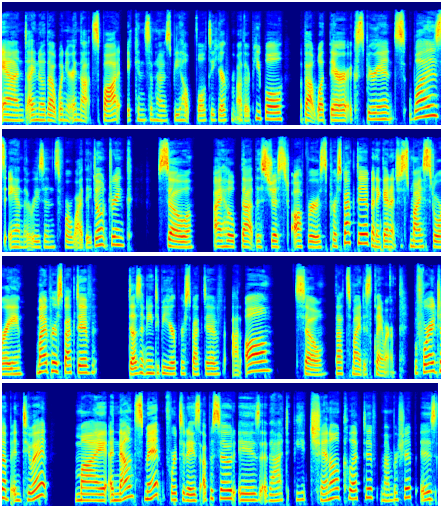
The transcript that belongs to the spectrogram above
And I know that when you're in that spot, it can sometimes be helpful to hear from other people about what their experience was and the reasons for why they don't drink. So I hope that this just offers perspective. And again, it's just my story. My perspective doesn't need to be your perspective at all. So that's my disclaimer. Before I jump into it, my announcement for today's episode is that the Channel Collective membership is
